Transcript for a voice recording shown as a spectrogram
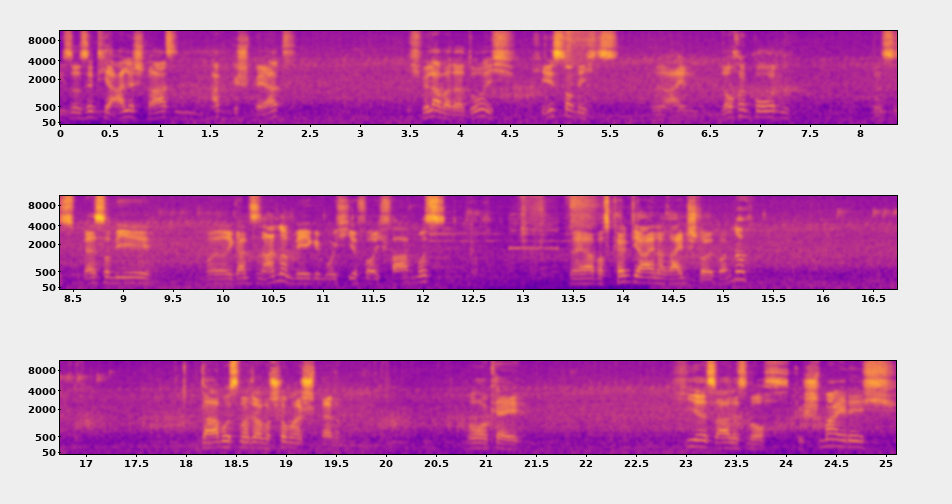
Wieso sind hier alle Straßen abgesperrt? Ich will aber da durch. Hier ist doch nichts. Ein Loch im Boden. Das ist besser wie eure ganzen anderen Wege, wo ich hier für euch fahren muss. Naja, aber es könnte ja einer reinstolpern, ne? Da muss man aber schon mal sperren. Okay. Hier ist alles noch geschmeidig.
